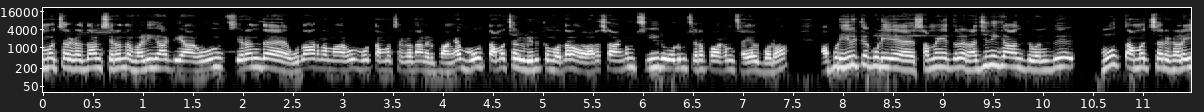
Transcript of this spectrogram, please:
அமைச்சர்கள் தான் சிறந்த வழிகாட்டியாகவும் சிறந்த உதாரணமாகவும் மூத்த அமைச்சர்கள் தான் இருப்பாங்க. மூத்த அமைச்சர்கள் இருக்கும்போது தான் அவர் அரசாங்கம் சீரோடும் சிறப்பாகவும் செயல்படும். அப்படி இருக்கக்கூடிய சமயத்தில் ரஜினிகாந்த் வந்து மூத்த அமைச்சர்களை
